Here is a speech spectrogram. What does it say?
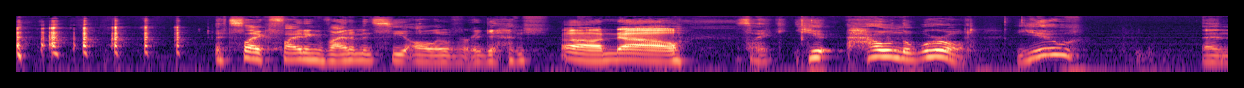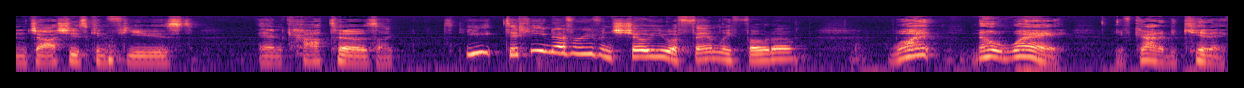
it's like fighting vitamin C all over again. oh no. It's like you. How in the world you? And Joshu's confused, and Kato's like, did he, did he never even show you a family photo? What? No way! You've got to be kidding.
